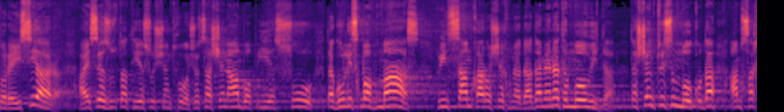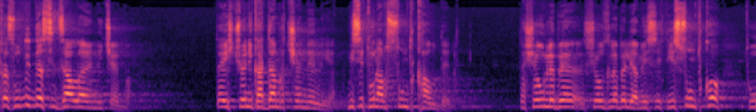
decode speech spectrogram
თორე ისი არა. აი ესე ზუსტად იესოს შემთხვევაში როცა შენ ამბობ იესო და გულისხმობ მას ვინც სამყარო შექმნა და ადამიანად მოვიდა და შენთვის მოკვდა ამ სახელს უდიდესი ძალა ენიჭება და ის ჩვენი გადამრჩენელია. მისი თუნავ სუნთქავდეთ. და შეუძლებელია მისით ისუნთქო თუ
